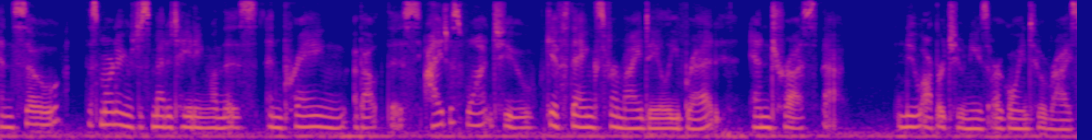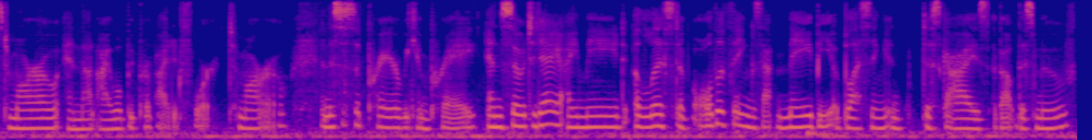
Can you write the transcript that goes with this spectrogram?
And so this morning I was just meditating on this and praying about this. I just want to give thanks for my daily bread and trust that new opportunities are going to arise tomorrow and that I will be provided for tomorrow. And this is a prayer we can pray. And so today I made a list of all the things that may be a blessing in disguise about this move.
